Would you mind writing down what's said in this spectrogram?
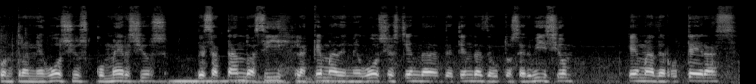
contra negocios, comercios, desatando así la quema de negocios, de tiendas de autoservicio, quema de ruteras,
